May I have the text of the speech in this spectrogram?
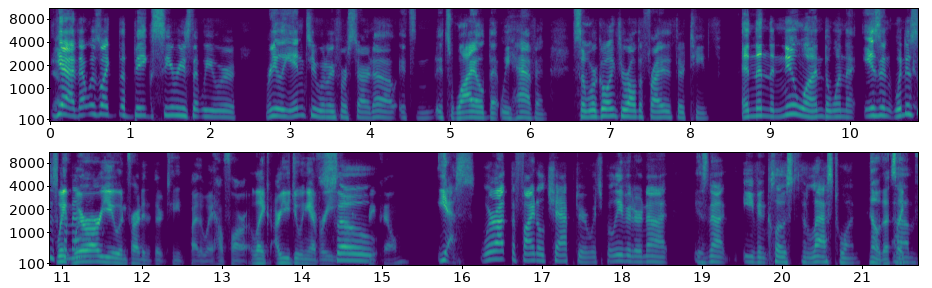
Yeah. yeah. that was like the big series that we were really into when we first started out it's it's wild that we haven't so we're going through all the friday the 13th and then the new one the one that isn't when does this Wait, where out? are you in Friday the Thirteenth? By the way, how far? Like, are you doing every So- every film? yes we're at the final chapter which believe it or not is not even close to the last one No, that's like um,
